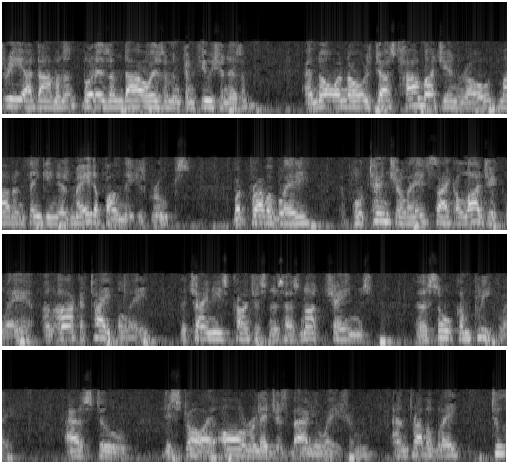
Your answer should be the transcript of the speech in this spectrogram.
three are dominant Buddhism, Taoism, and Confucianism. And no one knows just how much inroad modern thinking has made upon these groups, but probably, potentially, psychologically, and archetypally, the Chinese consciousness has not changed uh, so completely as to destroy all religious valuation, and probably two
